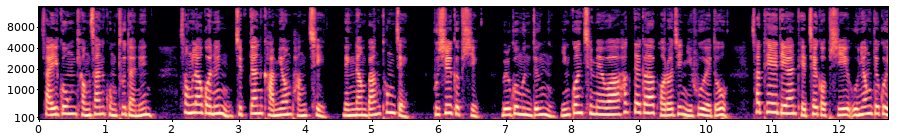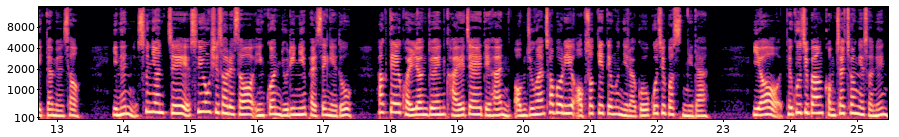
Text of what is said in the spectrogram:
420 경산 공투단은 성락원은 집단 감염 방치, 냉난방 통제, 부실급식, 물고문 등 인권 침해와 학대가 벌어진 이후에도 사태에 대한 대책 없이 운영되고 있다면서 이는 수년째 수용시설에서 인권 유린이 발생해도 학대에 관련된 가해자에 대한 엄중한 처벌이 없었기 때문이라고 꼬집었습니다. 이어 대구지방검찰청에서는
